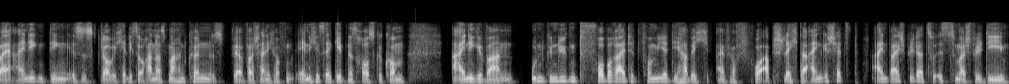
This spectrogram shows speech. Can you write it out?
bei einigen Dingen ist es, glaube ich, hätte ich es auch anders machen können. Es wäre wahrscheinlich auf ein ähnliches Ergebnis rausgekommen. Einige waren ungenügend vorbereitet von mir. Die habe ich einfach vorab schlechter eingeschätzt. Ein Beispiel dazu ist zum Beispiel die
